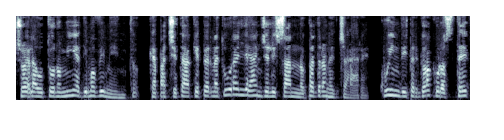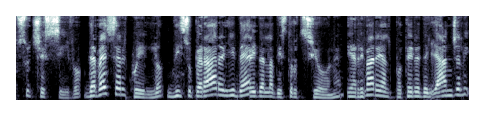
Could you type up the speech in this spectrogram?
cioè l'autonomia di movimento, capacità che per natura gli angeli sanno padroneggiare. Quindi per Goku lo step successivo deve essere quello di superare gli dei della distruzione e arrivare al potere degli angeli,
